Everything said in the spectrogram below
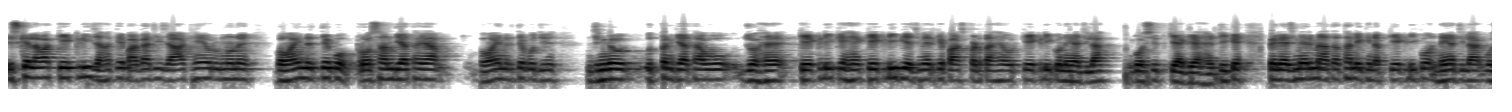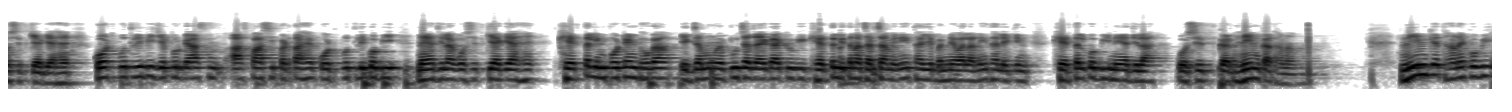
इसके अलावा केकड़ी, जहाँ के बागाजी जाट हैं और उन्होंने भवाई नृत्य को प्रोत्साहन दिया था या भवाई नृत्य को जिनको उत्पन्न किया था वो जो है, केकड़ी के हैं। केकड़ी भी अजमेर के पास पड़ता है और केकड़ी को नया जिला घोषित किया गया है, ठीक है? पहले अजमेर में आता था, लेकिन अब केकड़ी को नया जिला घोषित किया गया है। कोटपुतली भी जयपुर के आस, आसपास ही पड़ता है। कोटपुतली को भी नया जिला घोषित किया गया है। खेरतल इंपॉर्टेंट होगा, एग्जामों में पूछा जाएगा, क्योंकि खेरतल इतना चर्चा में नहीं था, ये बनने वाला नहीं था, लेकिन खेरतल को भी नया जिला घोषित कर, नीम का थाना। नीम के थाने को भी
